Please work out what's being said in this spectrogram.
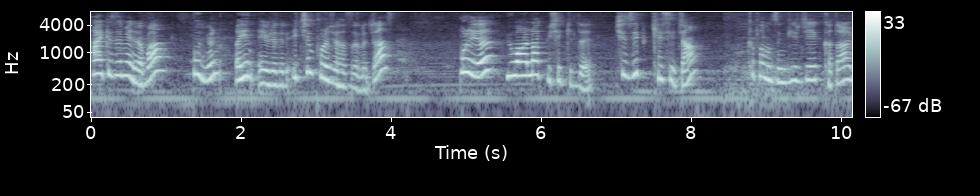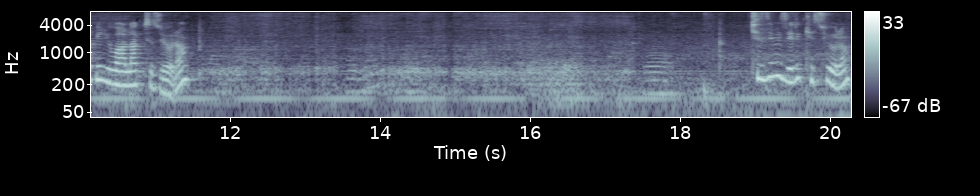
Herkese merhaba. Bugün ayın evreleri için proje hazırlayacağız. Buraya yuvarlak bir şekilde çizip keseceğim. Kafamızın gireceği kadar bir yuvarlak çiziyorum. Çizdiğimiz yeri kesiyorum.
